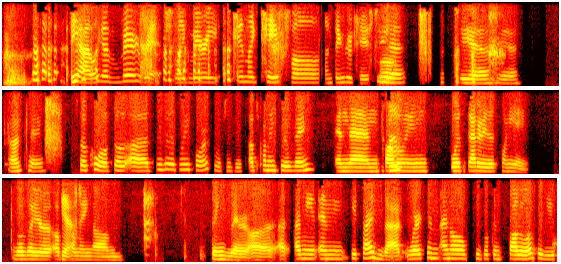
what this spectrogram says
yeah, like a very rich, like very and like tasteful, and things are tasteful. Yeah. Yeah, yeah. Okay. So cool. So uh Tuesday the twenty fourth, which is this upcoming Tuesday, and then following with Saturday the twenty eighth. Those are your Yeah. upcoming um things there. Uh I, I mean and besides that, where can I know people can follow up with you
